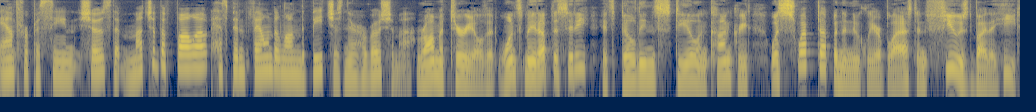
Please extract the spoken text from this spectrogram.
Anthropocene shows that much of the fallout has been found along the beaches near Hiroshima. Raw material that once made up the city, its buildings, steel, and concrete, was swept up in the nuclear blast and fused by the heat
